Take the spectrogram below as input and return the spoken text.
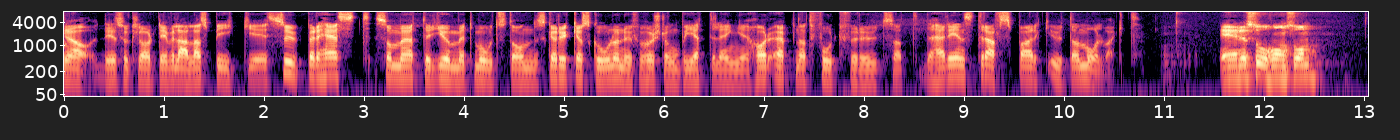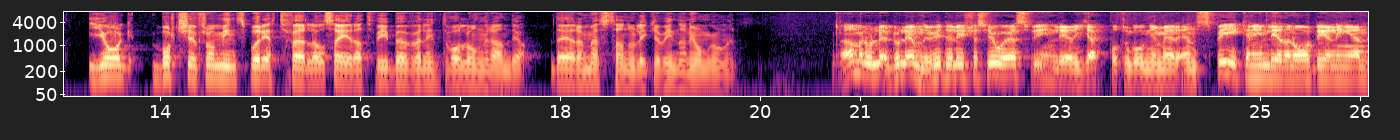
Ja, det är såklart, det är väl alla spik. Eh, Superhäst som möter ljummet motstånd, ska rycka skorna nu för första gången på jättelänge. Har öppnat fort förut, så att det här är en straffspark utan målvakt. Är det så Hansson? Jag bortser från min spår 1-fälla och säger att vi behöver väl inte vara långrandiga. Det är den mest sannolika vinnaren i omgången. Ja men då, då lämnar vi Delicious US. Vi inleder jackpot-omgången med en spik, den inledande avdelningen.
